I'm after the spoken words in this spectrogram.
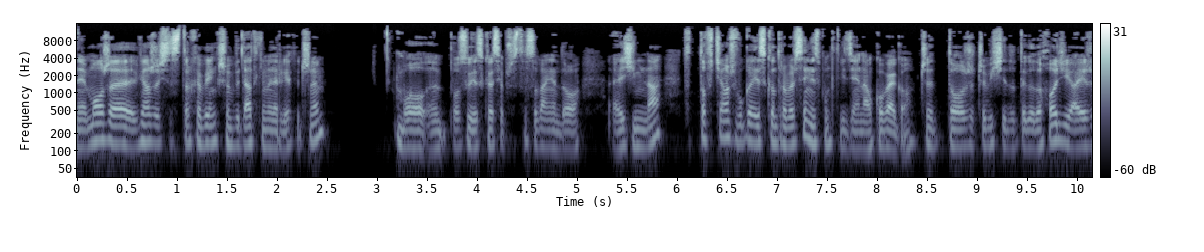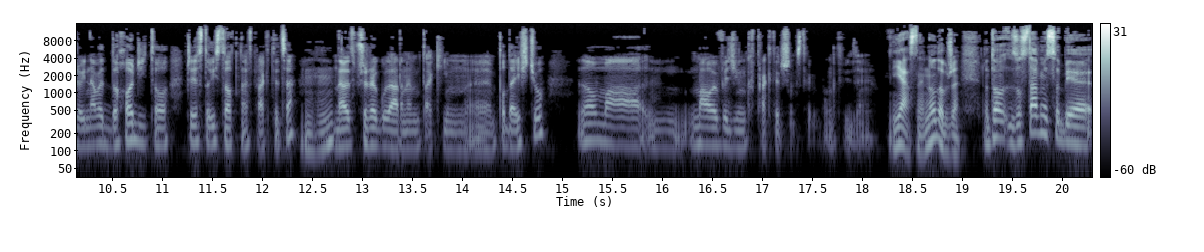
e, może wiąże się z trochę większym wydatkiem energetycznym, bo e, po prostu jest kwestia przystosowania do e, zimna, to, to wciąż w ogóle jest kontrowersyjne z punktu widzenia naukowego. Czy to rzeczywiście do tego dochodzi, a jeżeli nawet dochodzi, to czy jest to istotne w praktyce? Mhm. Nawet przy regularnym takim e, podejściu, no ma mm, mały wydźwięk praktyczny z tego punktu widzenia. Jasne, no dobrze. No to zostawmy sobie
